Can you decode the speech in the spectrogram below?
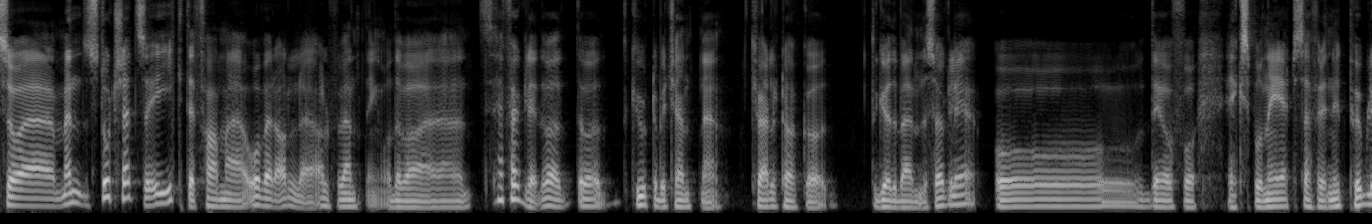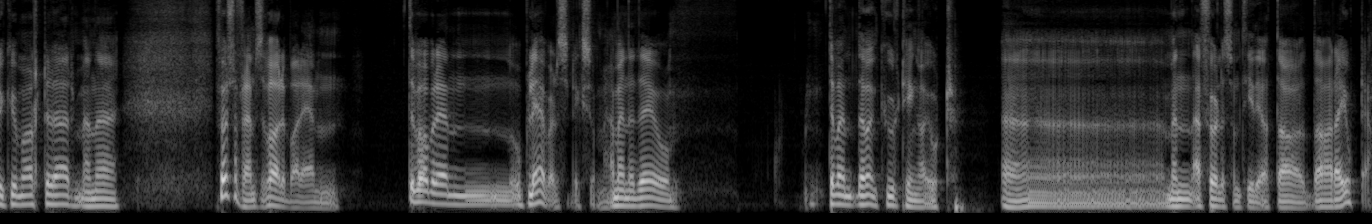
Så, uh, men stort sett så gikk det faen meg over alle, all forventning, og det var uh, selvfølgelig det var, det var kult å bli kjent med Kvelertak og The Good Band The Søgli, og det å få eksponert seg for et nytt publikum og alt det der. Men eh, først og fremst var det bare en Det var bare en opplevelse, liksom. Jeg mener, det er jo Det var en, det var en kul ting jeg har gjort. Uh, men jeg føler samtidig at da, da har jeg gjort det.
